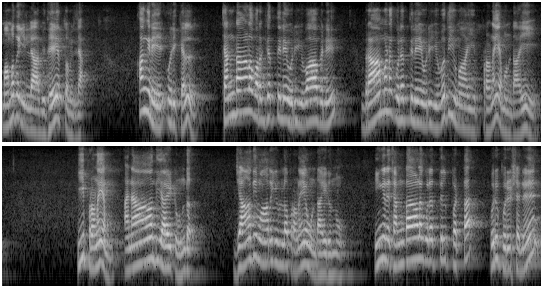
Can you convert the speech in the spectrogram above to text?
മമതയില്ല വിധേയത്വമില്ല. അങ്ങനെ ഒരിക്കൽ ചണ്ടാള വർഗത്തിലെ ഒരു യുവാവിന് ബ്രാഹ്മണ കുലത്തിലെ ഒരു യുവതിയുമായി പ്രണയമുണ്ടായി. ഈ പ്രണയം അനാദിയായിട്ടുണ്ട്. ജാതി മാറിയുള്ള പ്രണയം ഉണ്ടായിരുന്നു. ഇങ്ങനെ ചണ്ടാള കുലത്തിൽപ്പെട്ട ഒരു പുരുഷന്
